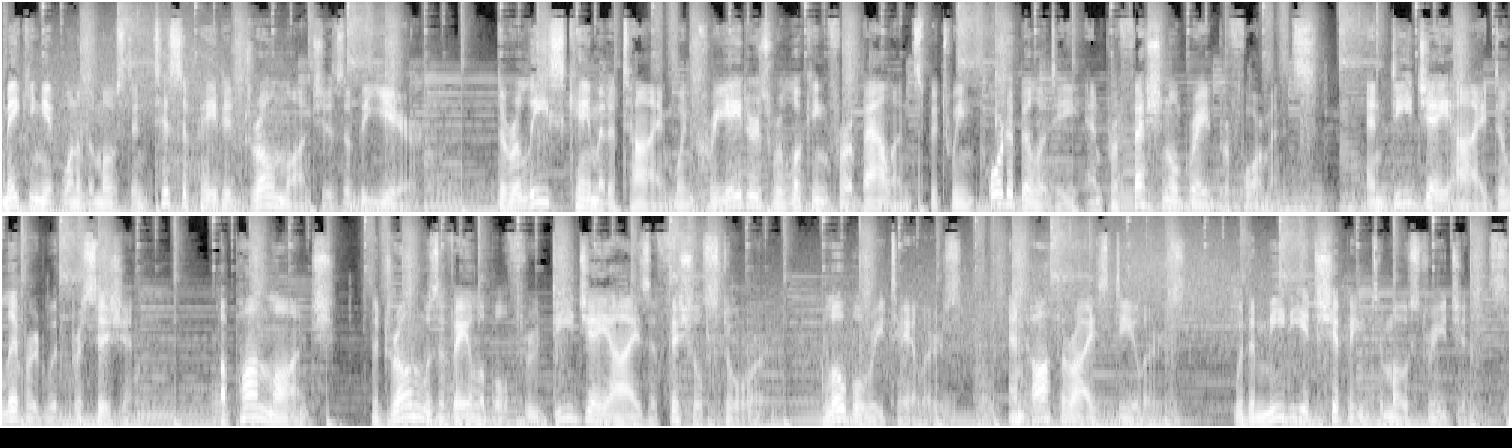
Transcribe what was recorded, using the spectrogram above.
making it one of the most anticipated drone launches of the year. The release came at a time when creators were looking for a balance between portability and professional-grade performance, and DJI delivered with precision. Upon launch, the drone was available through DJI's official store, global retailers, and authorized dealers, with immediate shipping to most regions.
